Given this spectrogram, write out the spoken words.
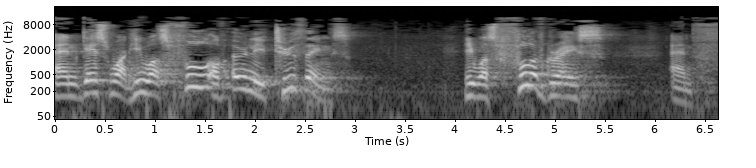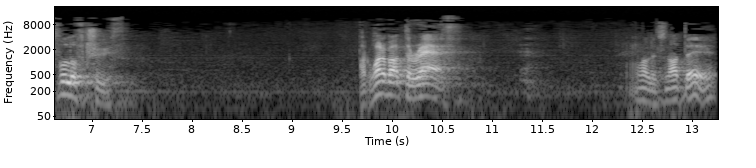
and guess what? He was full of only two things. He was full of grace and full of truth. But what about the wrath? Well, it's not there.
